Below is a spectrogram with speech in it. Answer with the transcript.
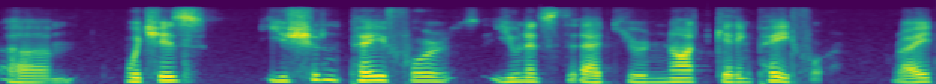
um, which is you shouldn't pay for units that you're not getting paid for, right?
